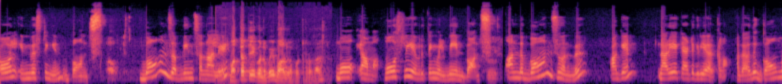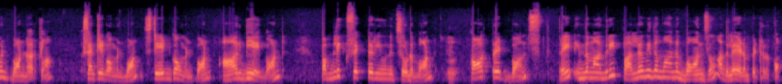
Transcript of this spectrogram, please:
all investing in bonds bonds அப்படின்னு சொன்னாலே மொத்தத்தையே கொண்டு போய் பாண்டில் போட்டுறதா? மோ ஆமாம் mostly everything will be in bonds அந்த பாண்ட்ஸ் வந்து அகைன் நிறைய கேட்டகரியாக இருக்கலாம். அதாவது கவர்மெண்ட் பாண்டாக இருக்கலாம். Central government bond state government bond RBI bond public sector யூனிட்ஸோட பாண்ட் கார்ப்பரேட் பாண்ட்ஸ் ரைட் இந்த மாதிரி பலவிதமான பாண்ட்ஸும் அதில் இடம்பெற்றிருக்கும்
